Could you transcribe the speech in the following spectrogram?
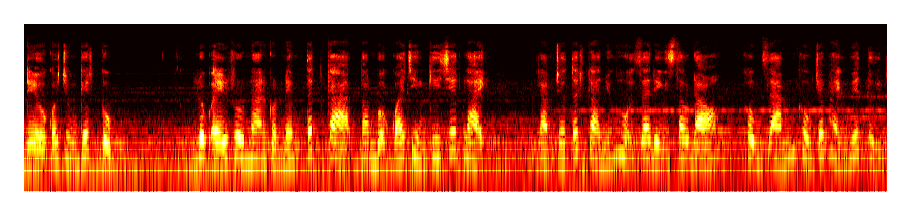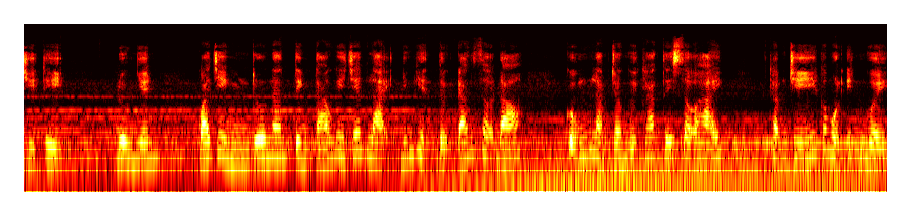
đều có chung kết cục Lúc ấy Ronan còn đem tất cả toàn bộ quá trình ghi chép lại, làm cho tất cả những hộ gia đình sau đó không dám không chấp hành huyết tự chỉ thị. Đương nhiên, quá trình Ronan tỉnh táo ghi chép lại những hiện tượng đáng sợ đó cũng làm cho người khác thấy sợ hãi. Thậm chí có một ít người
